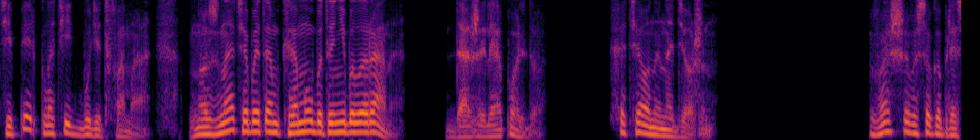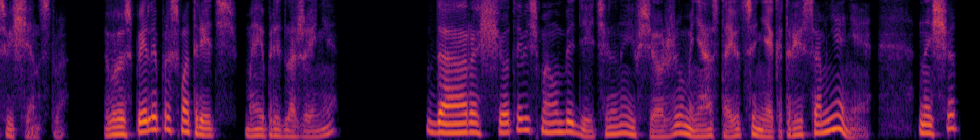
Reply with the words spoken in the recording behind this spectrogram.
Теперь платить будет Фома. Но знать об этом кому бы то ни было рано. Даже Леопольду. Хотя он и надежен. Ваше Высокопреосвященство, вы успели просмотреть мои предложения? Да, расчеты весьма убедительны, и все же у меня остаются некоторые сомнения насчет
